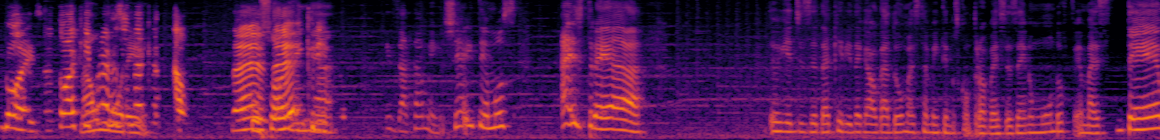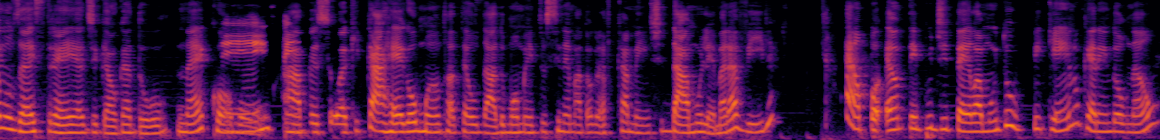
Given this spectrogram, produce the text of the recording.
dois. Eu tô aqui Não, pra resolver a questão. Né? É incrível. Exatamente. E aí temos a estreia. Eu ia dizer da querida Gal Gadot, mas também temos controvérsias aí no mundo. Mas temos a estreia de Gal Gadot, né? Como Sim, sim. a pessoa que carrega o manto até o dado momento cinematograficamente da Mulher Maravilha. É um, po- é um tempo de tela muito pequeno, querendo ou não,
